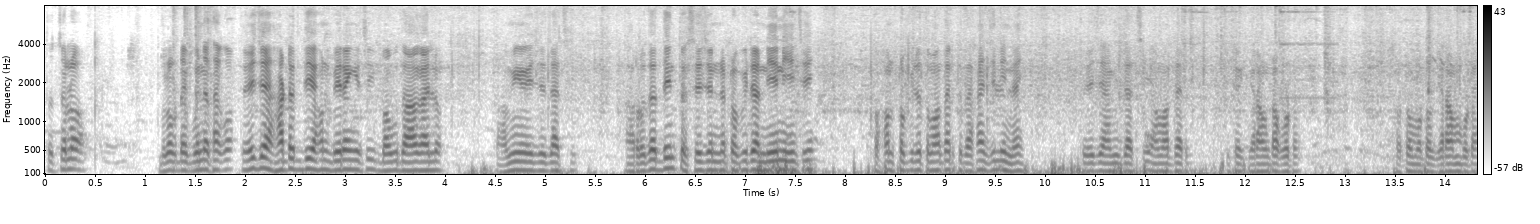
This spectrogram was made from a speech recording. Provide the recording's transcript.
তো চলো ব্লগটা বনে থাকো। তো এই যে হাটের দিয়ে এখন বেরিয়ে গেছি বাবুদা আগাইলো। তো আমিও এই যে যাচ্ছি। আর রোদের দিন তো সেই জন্য টপিটা নিয়ে নিয়েছি। তখন টপিটা তোমাদেরকে দেখাইছিলি নাই? তো এই যে আমি যাচ্ছি আমাদের এটা গ্রামটা বটে ছোটো মোটো গ্রাম বটে।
